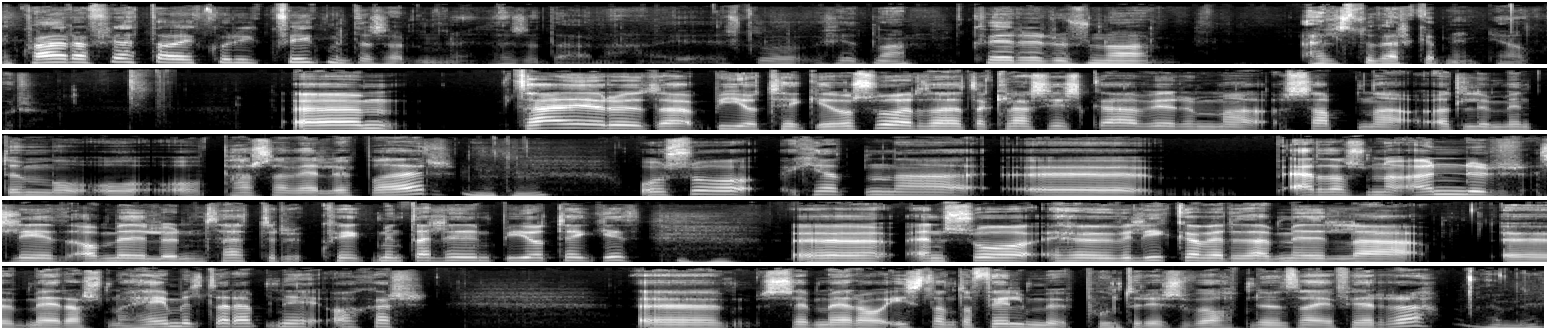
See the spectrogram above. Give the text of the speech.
En hvað er að frétta á ykkur í kvikmyndasafninu þessa dagana? Sko, hérna, hver eru svona helstu verkefnin hjá okkur? Um, Það eru þetta biotekið og svo er þetta klassiska við erum að sapna öllum myndum og, og, og passa vel upp á þær. Mm -hmm. og svo hérna uh, er það svona önnur hlið á miðlun, þetta er kvikmyndahliðin biotekið mm -hmm. uh, en svo hefur við líka verið að miðla uh, meira svona heimildarefni okkar uh, sem er á Íslandafilmu.is og við opnum það í fyrra. Mm -hmm.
